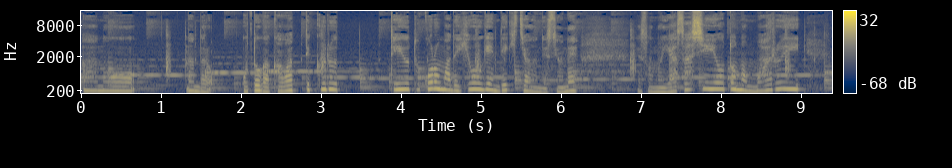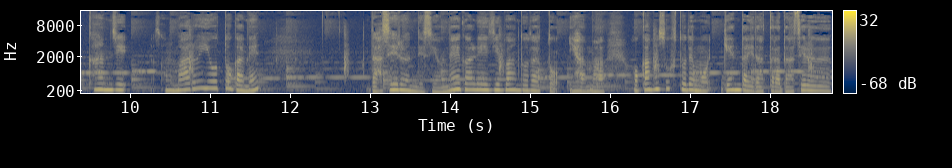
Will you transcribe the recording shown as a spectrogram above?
あのなんだろう音が変わってくるっていうところまで表現できちゃうんですよね。でその優しい音の丸い感じその丸い音がね出せるんですよね。 GarageBand だと。いやまあ他のソフトでも現代だったら出せる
